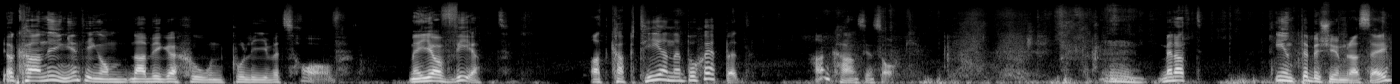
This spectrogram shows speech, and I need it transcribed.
Jag kan ingenting om navigation på livets hav. Men jag vet att kaptenen på skeppet, han kan sin sak. Mm. Men att inte bekymra sig.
